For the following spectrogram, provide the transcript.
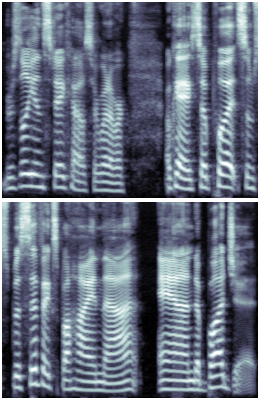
Brazilian steakhouse or whatever. Okay, so put some specifics behind that and a budget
